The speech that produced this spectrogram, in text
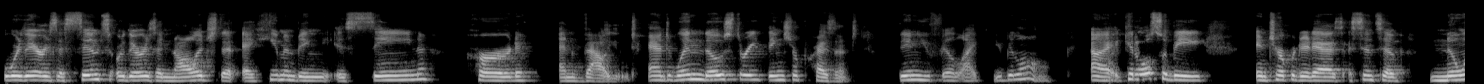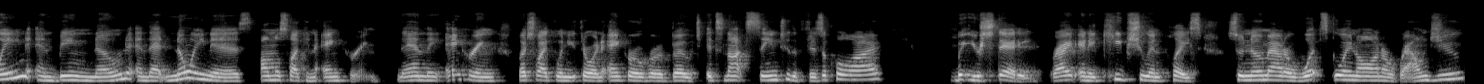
where there is a sense or there is a knowledge that a human being is seen, heard, and valued. And when those three things are present, then you feel like you belong. Uh, it can also be interpreted as a sense of knowing and being known. And that knowing is almost like an anchoring. And the anchoring, much like when you throw an anchor over a boat, it's not seen to the physical eye, but you're steady, right? And it keeps you in place. So no matter what's going on around you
